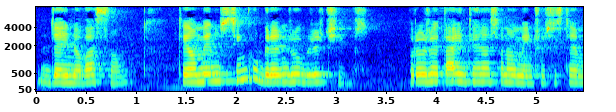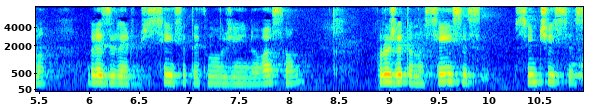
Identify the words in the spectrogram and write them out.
da Inovação tem ao menos cinco grandes objetivos: projetar internacionalmente o sistema brasileiro de ciência, tecnologia e inovação, projetando as ciências, cientistas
